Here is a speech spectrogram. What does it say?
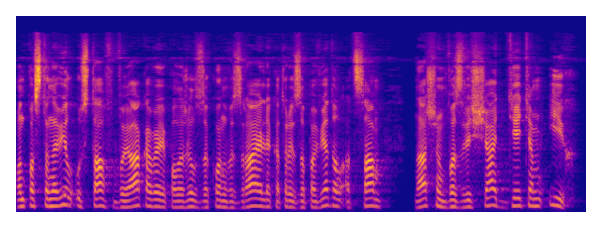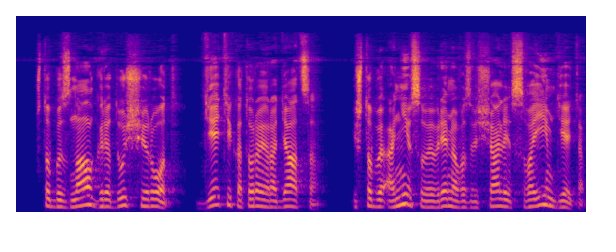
Он постановил устав в Иакове и положил закон в Израиле, который заповедал отцам нашим возвещать детям их, чтобы знал грядущий род, дети, которые родятся, и чтобы они в свое время возвещали своим детям,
